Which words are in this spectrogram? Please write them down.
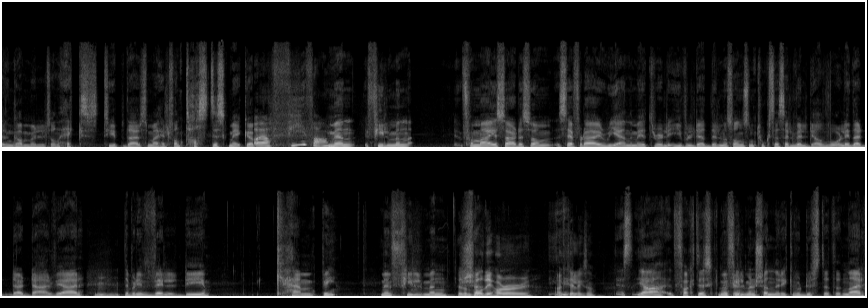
en gammel sånn heks-type der som er helt fantastisk makeup. Oh ja. Men filmen for meg så er det som Se for deg Reanimator eller Evil Dead eller noe sånt som tok seg selv veldig alvorlig. Det er, det er der vi er. Mm. Det blir veldig campy, men filmen Det er sånn body horror-aktig, liksom. Ja, faktisk. Men okay. filmen skjønner ikke hvor dustete den er.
